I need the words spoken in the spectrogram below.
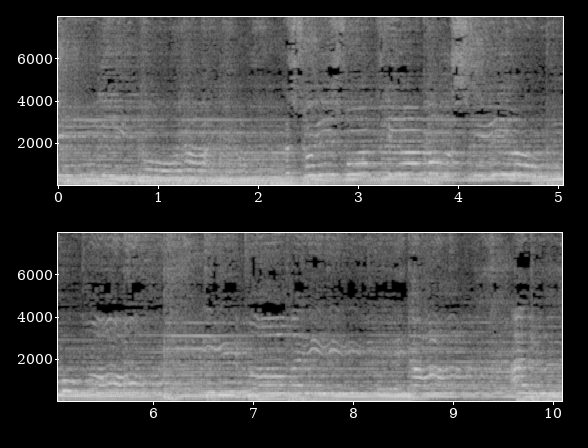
心里多难呀，虽说天不遂人愿，一梦醒来。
